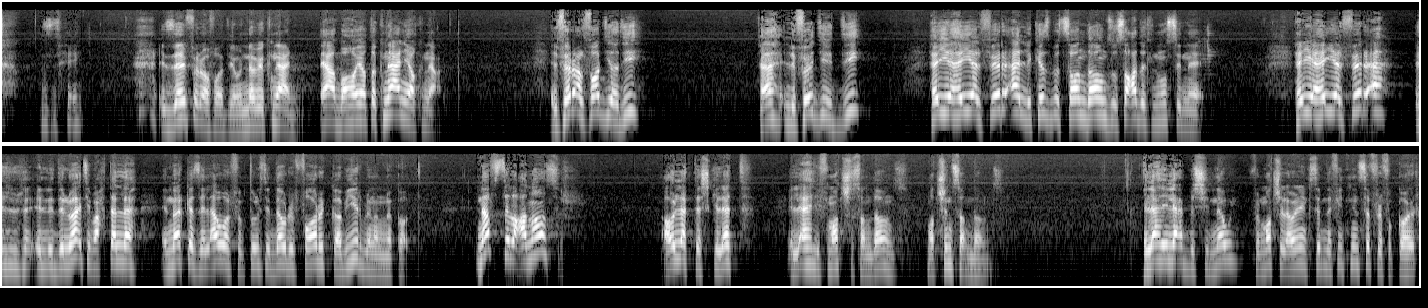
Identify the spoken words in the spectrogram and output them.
إزاي؟ إزاي الفرقة فاضية؟ والنبي اقنعني. يعني ما هو يا تقنعني يا أقنعك. الفرقة الفاضية دي ها اللي فضيت دي هي هي الفرقة اللي كسبت سان داونز وصعدت لنص النهائي. هي هي الفرقة اللي دلوقتي محتلة المركز الأول في بطولة الدوري بفارق كبير من النقاط. نفس العناصر. أقول لك تشكيلات الأهلي في ماتش سان داونز ماتشين سان داونز الأهلي لعب بالشناوي في الماتش الأولاني كسبنا فيه 2-0 في القاهرة.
